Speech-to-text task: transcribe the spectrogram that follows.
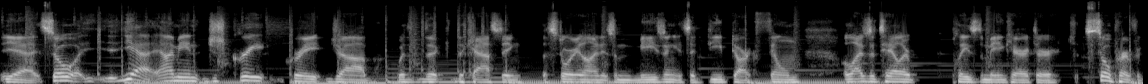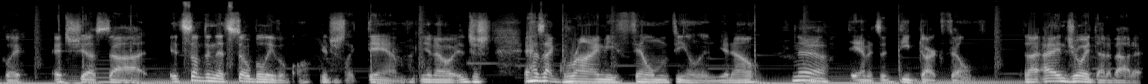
Yeah. So yeah, I mean, just great, great job with the the casting. The storyline is amazing. It's a deep, dark film. Eliza Taylor plays the main character so perfectly. It's just uh it's something that's so believable. You're just like, damn, you know, it just it has that grimy film feeling, you know? Yeah. Damn, it's a deep, dark film. And I, I enjoyed that about it.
